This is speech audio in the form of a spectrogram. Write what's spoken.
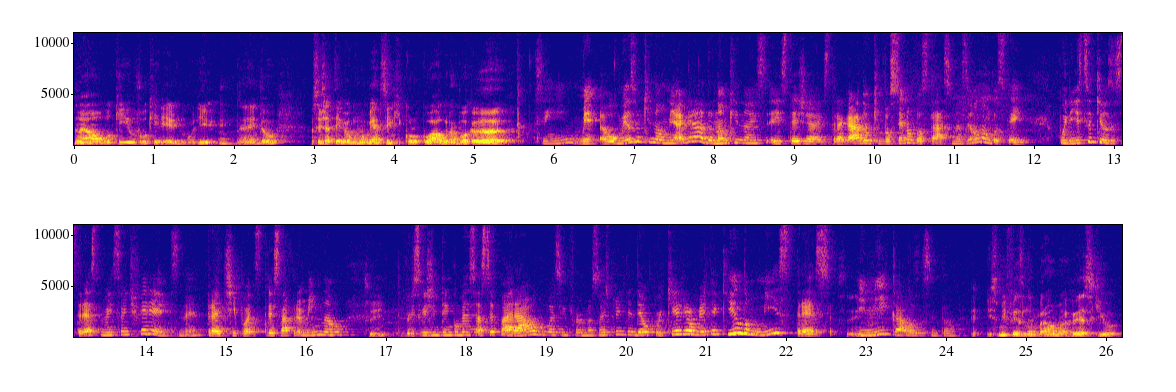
não é algo que eu vou querer engolir, uhum. né? Então você já teve algum momento assim que colocou algo na boca? Uh, Sim, ou mesmo que não me agrada, não que não esteja estragado ou que você não gostasse, mas eu não gostei. Por isso que os estresses também são diferentes, né? Pra ti pode estressar, pra mim não. Sim. Por isso que a gente tem que começar a separar algumas informações para entender o porquê realmente aquilo me estressa Sim. e me causa sintoma. Isso me fez lembrar uma vez que eu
